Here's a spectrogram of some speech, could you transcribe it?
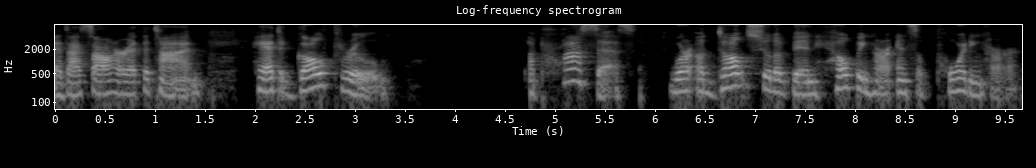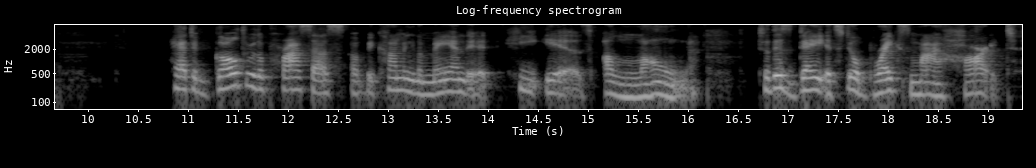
as I saw her at the time, had to go through a process where adults should have been helping her and supporting her, had to go through the process of becoming the man that he is alone. To this day, it still breaks my heart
